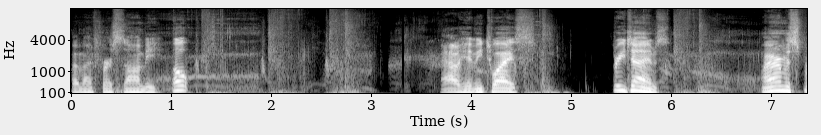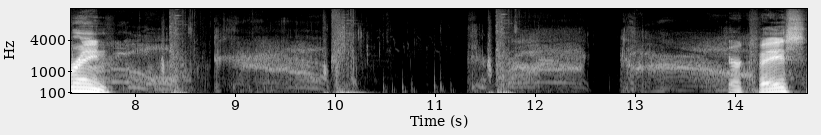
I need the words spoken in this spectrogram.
By my first zombie. Oh! Ow, hit me twice. Three times. My arm is sprained. Jerk face.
